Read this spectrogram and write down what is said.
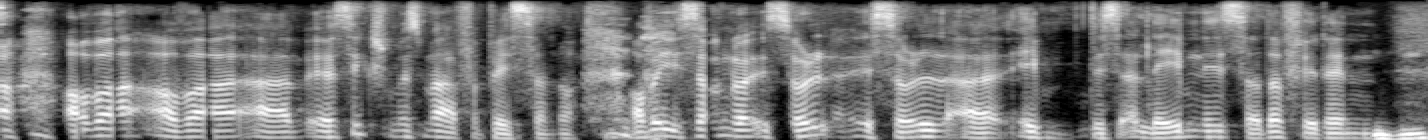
ja, aber, aber äh, siehst du, müssen wir auch verbessern noch. Aber ich sage nur, es soll, es soll äh, eben das Erlebnis oder für den, mhm.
